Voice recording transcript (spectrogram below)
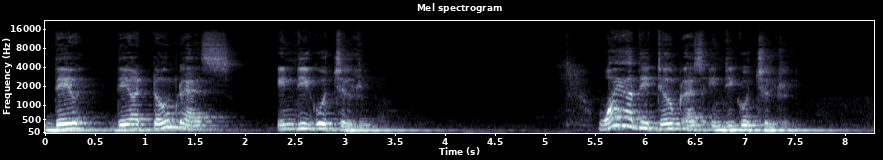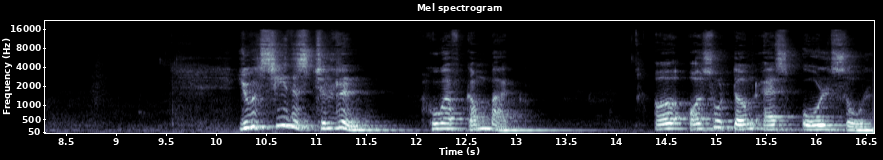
they, they are termed as indigo children. Why are they termed as indigo children? You will see these children who have come back are also termed as old soul,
